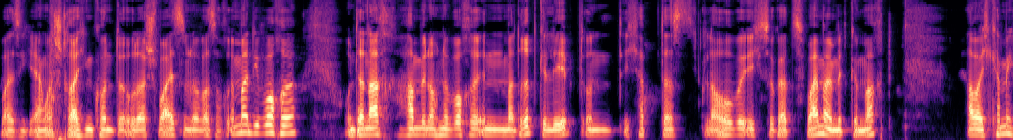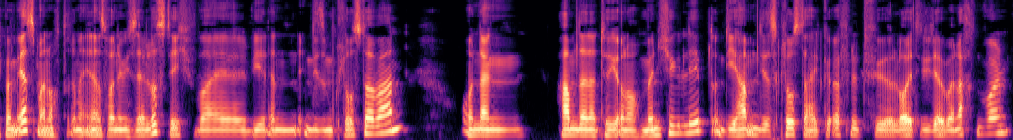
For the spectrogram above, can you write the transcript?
weiß nicht, irgendwas streichen konnte oder schweißen oder was auch immer die Woche. Und danach haben wir noch eine Woche in Madrid gelebt und ich habe das, glaube ich, sogar zweimal mitgemacht. Aber ich kann mich beim ersten Mal noch drin erinnern, das war nämlich sehr lustig, weil wir dann in diesem Kloster waren und dann haben da natürlich auch noch Mönche gelebt und die haben dieses Kloster halt geöffnet für Leute, die da übernachten wollen.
